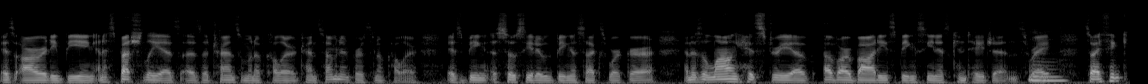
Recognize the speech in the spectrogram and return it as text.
is already being, and especially as, as a trans woman of color, a trans feminine person of color, is being associated with being a sex worker. And there's a long history of, of our bodies being seen as contagions, right? Mm. So I think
